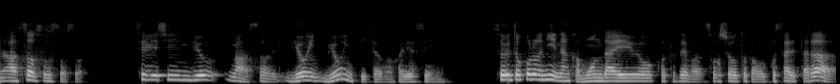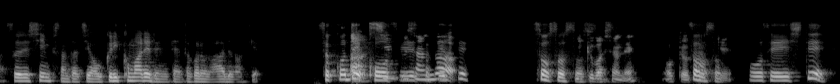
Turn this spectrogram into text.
ん、あ、そうそうそうそう。精神病、まあそう、病院、病院って言った方が分かりやすいね。そういうところになんか問題を、こう例えば訴訟とかを起こされたら、そういう神父さんたちが送り込まれるみたいなところがあるわけ。そこであ構神父成ささんがせて、そうそうそう行くそう。場所ね。そうそう。構成して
